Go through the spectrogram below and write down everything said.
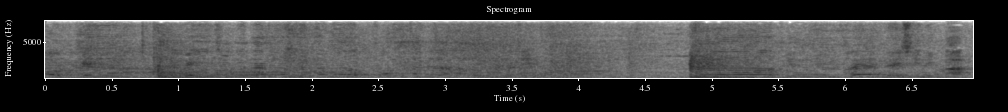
그리고 메인, 메인 친구들은 요즘은 포스탑이잖아. 그지? 하나, 둘, 셋, 넷이니까.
